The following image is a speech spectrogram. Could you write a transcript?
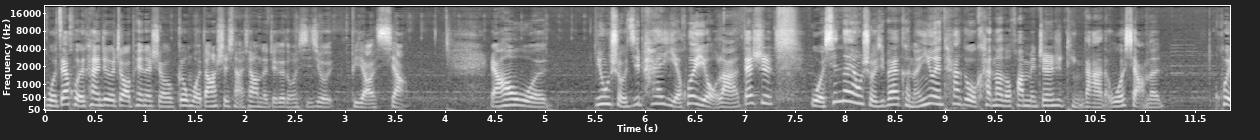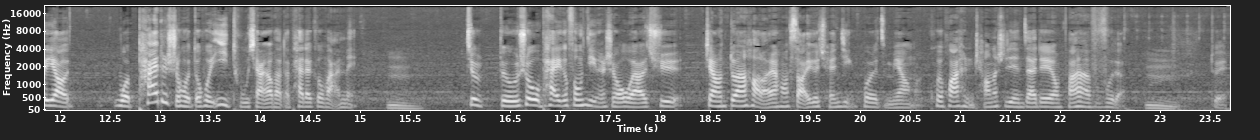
我在回看这个照片的时候，跟我当时想象的这个东西就比较像。然后我用手机拍也会有啦，但是我现在用手机拍，可能因为他给我看到的画面真的是挺大的，我想的会要我拍的时候都会意图想要把它拍得更完美。嗯，就比如说我拍一个风景的时候，我要去这样端好了，然后扫一个全景或者怎么样的，会花很长的时间在这样反反复复的。嗯，对，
